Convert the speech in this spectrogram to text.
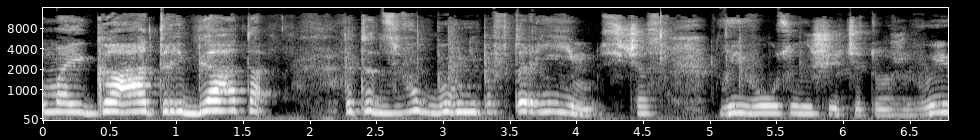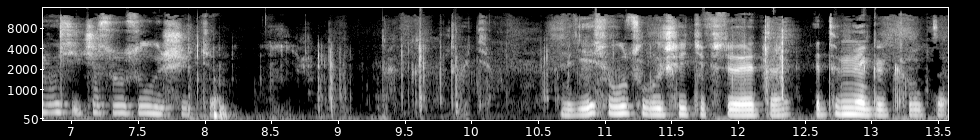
О май гад, ребята! Этот звук был неповторим. Сейчас вы его услышите тоже. Вы его сейчас услышите. Так. Надеюсь, вы услышите все это. Это мега круто.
